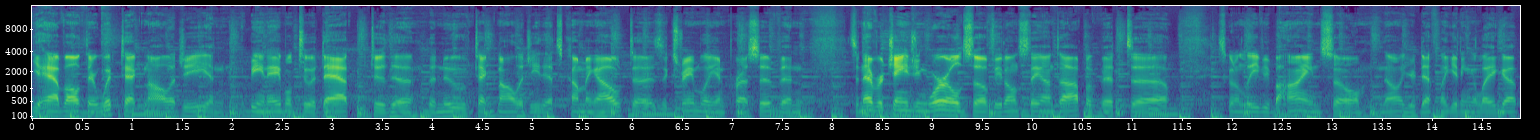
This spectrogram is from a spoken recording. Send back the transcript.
you have out there with technology and being able to adapt to the, the new technology that's coming out uh, is extremely impressive. And it's an ever changing world, so if you don't stay on top of it, uh, it's going to leave you behind. So, no, you're definitely getting a leg up.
